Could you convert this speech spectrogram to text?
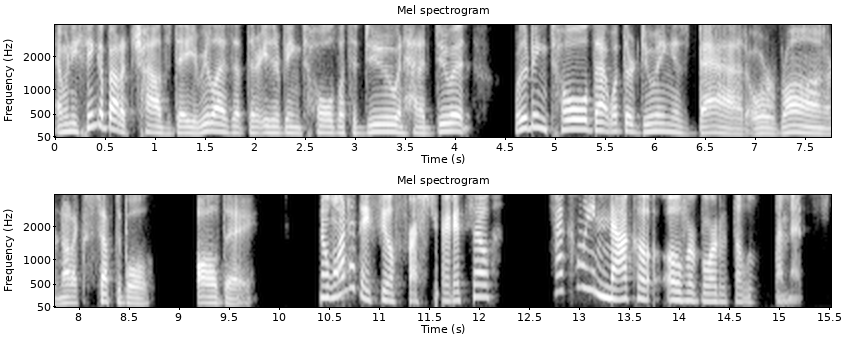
And when you think about a child's day, you realize that they're either being told what to do and how to do it, or they're being told that what they're doing is bad or wrong or not acceptable all day. No wonder they feel frustrated. So, how can we not go overboard with the limits?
